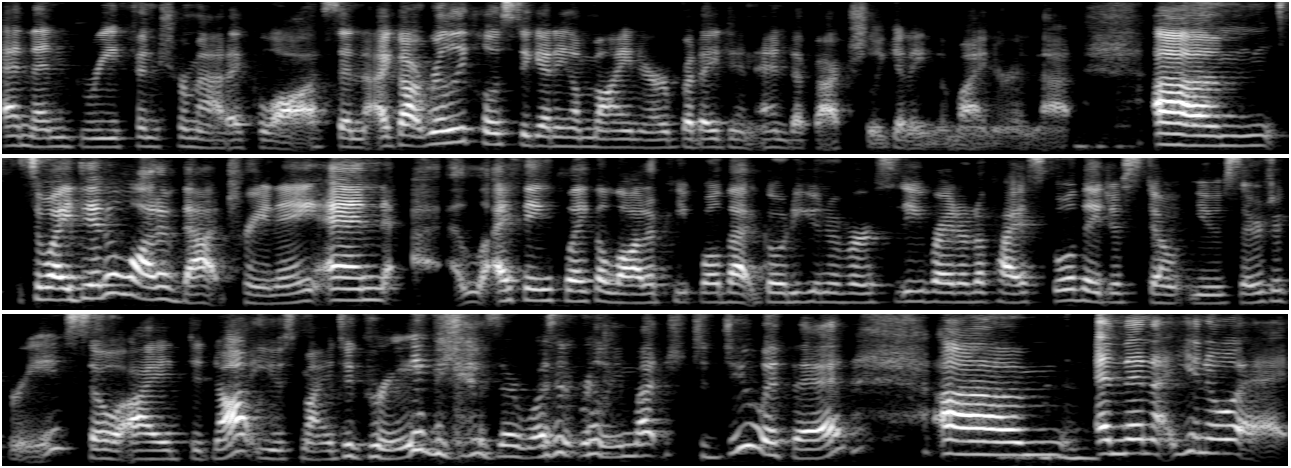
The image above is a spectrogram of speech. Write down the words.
and then grief and traumatic loss and i got really close to getting a minor but i didn't end up actually getting the minor in that um, so i did a lot of that training and i think like a lot of people that go to university right out of high school they just don't use their degree so i did not use my degree because there wasn't really much to do with it um, mm-hmm. and then you know a,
